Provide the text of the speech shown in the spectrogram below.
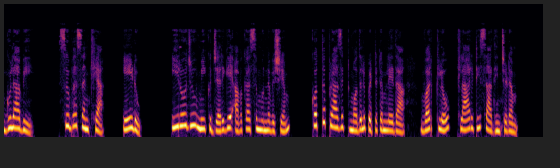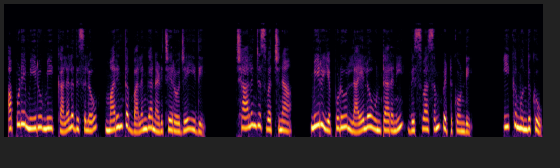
గులాబీ. శుభ సంఖ్య ఏడు. ఈరోజు మీకు జరిగే అవకాశం ఉన్న విషయం కొత్త ప్రాజెక్ట్ మొదలు పెట్టటం లేదా వర్క్లో క్లారిటీ సాధించడం. అప్పుడే మీరు మీ కలల దిశలో మరింత బలంగా నడిచే రోజే ఇది. ఛాలెంజెస్ వచ్చినా మీరు ఎప్పుడూ లయలో ఉంటారని విశ్వాసం పెట్టుకోండి. ఇక ముందుకు.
